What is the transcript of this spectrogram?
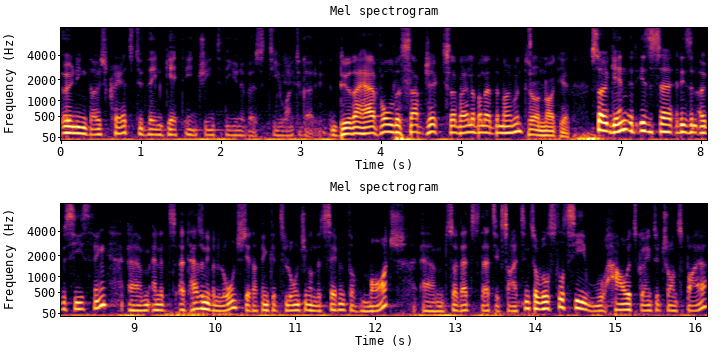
earning those credits to then get entry into the university you want to go to. Do they have all the subjects available at the moment, or not yet? So again, it is uh, it is an overseas thing, um, and it's, it hasn't even launched yet. I think it's launching on the seventh of March. Um, so that's that's exciting. So we'll still see how it's going to transpire.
